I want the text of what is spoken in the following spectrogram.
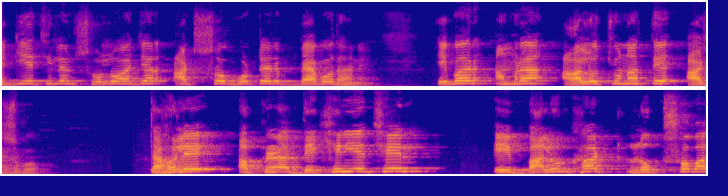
এগিয়েছিলেন ষোলো হাজার আটশো ভোটের ব্যবধানে। এবার আমরা আলোচনাতে আসব। তাহলে আপনারা দেখে নিয়েছেন, এই বালুরঘাট লোকসভা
